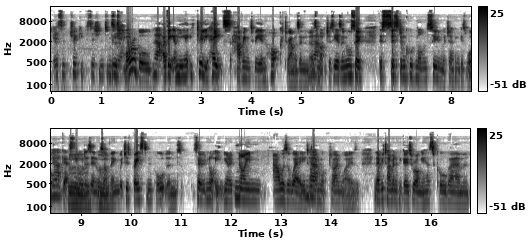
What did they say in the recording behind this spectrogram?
it's a tricky position to This be is in. horrible, Yeah. I think, and he, he clearly hates having to be in hock to Amazon as Yeah. much as he is. And also this system called Monsoon, which I think is what Yeah. gets the Mm, orders in or mm. something, which is based in Portland. So not, you know, nine hours away time time wise. And every time anything goes wrong, he has to call them and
